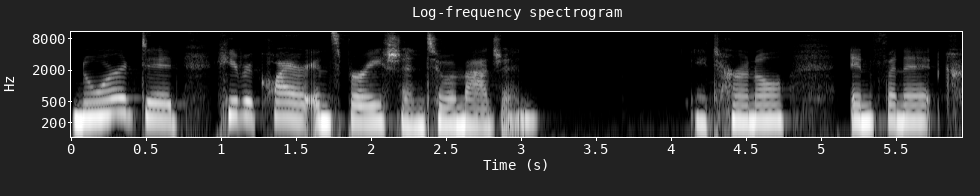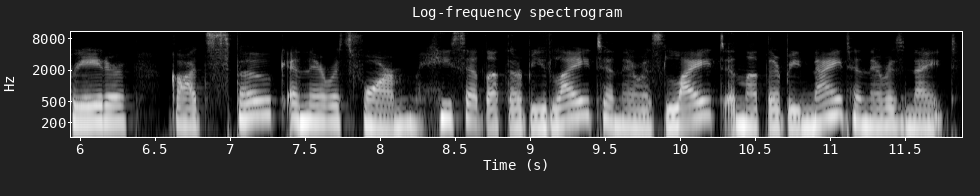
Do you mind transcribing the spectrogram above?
nor did he require inspiration to imagine eternal, infinite creator, God spoke and there was form. He said, Let there be light, and there was light, and let there be night, and there was night.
